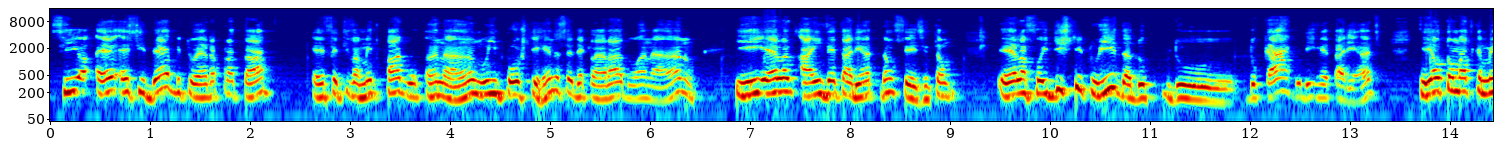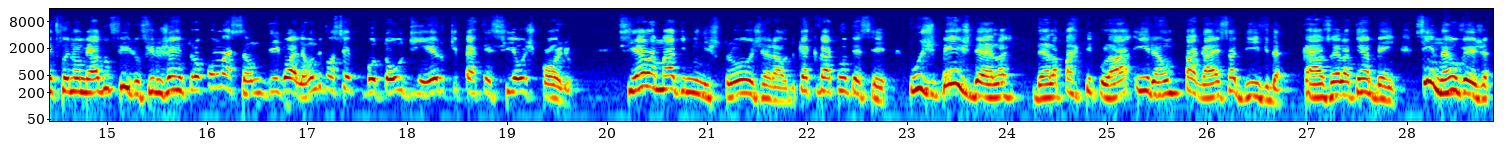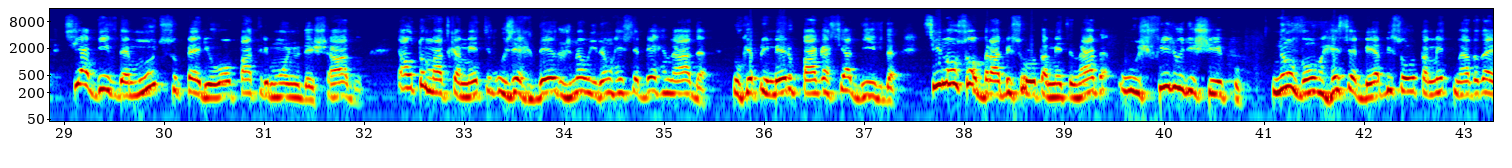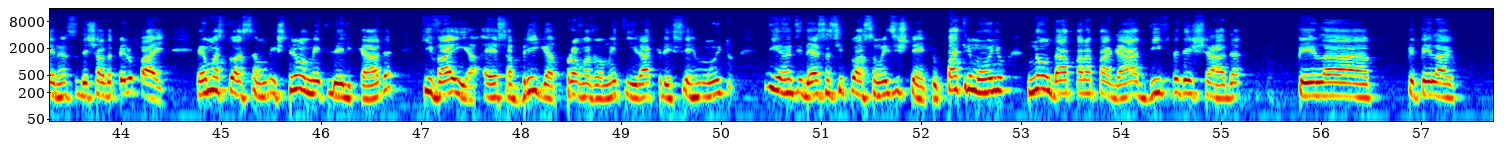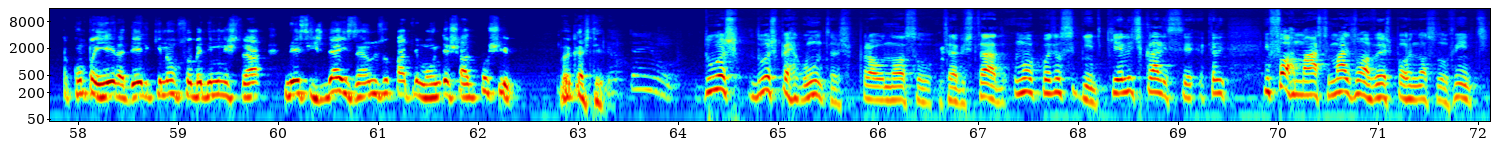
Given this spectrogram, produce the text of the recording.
se esse débito era para estar tá efetivamente pago ano a ano, o imposto de renda ser declarado ano a ano, e ela, a inventariante não fez. Então, ela foi destituída do, do, do, cargo de inventariante e automaticamente foi nomeado o filho. O filho já entrou com uma ação de olha, onde você botou o dinheiro que pertencia ao espólio? Se ela mal administrou, Geraldo, o que é que vai acontecer? Os bens dela, dela particular, irão pagar essa dívida, caso ela tenha bem. Se não, veja, se a dívida é muito superior ao patrimônio deixado, automaticamente os herdeiros não irão receber nada, porque primeiro paga-se a dívida. Se não sobrar absolutamente nada, os filhos de Chico não vão receber absolutamente nada da herança deixada pelo pai. É uma situação extremamente delicada que vai essa briga provavelmente irá crescer muito diante dessa situação existente. O patrimônio não dá para pagar a dívida deixada pela pela companheira dele que não soube administrar nesses 10 anos o patrimônio deixado por Chico. Oi, Castilho. Eu tenho duas, duas perguntas para o nosso entrevistado. Uma coisa é o seguinte, que ele esclarecer, que ele informasse mais uma vez para os nossos ouvintes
